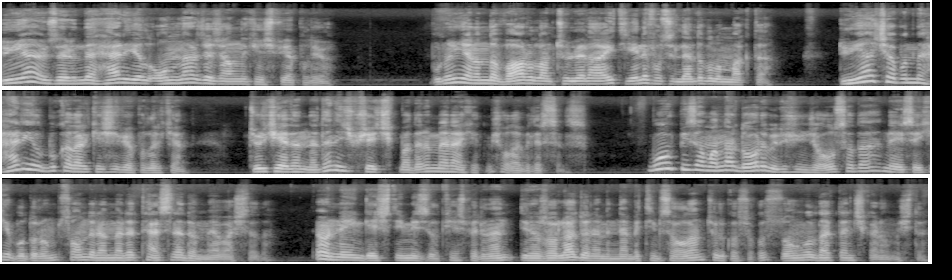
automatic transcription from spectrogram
Dünya üzerinde her yıl onlarca canlı keşfi yapılıyor. Bunun yanında var olan türlere ait yeni fosiller de bulunmakta. Dünya çapında her yıl bu kadar keşif yapılırken Türkiye'den neden hiçbir şey çıkmadığını merak etmiş olabilirsiniz. Bu bir zamanlar doğru bir düşünce olsa da neyse ki bu durum son dönemlerde tersine dönmeye başladı. Örneğin geçtiğimiz yıl keşfedilen dinozorlar döneminden bir timsah olan Türkosukus Zonguldak'tan çıkarılmıştı.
